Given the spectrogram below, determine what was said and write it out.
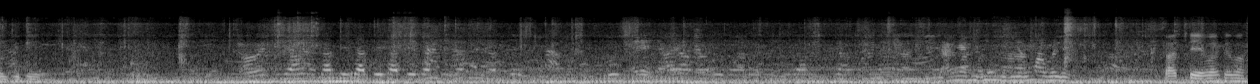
Tahu begitu. Jangan di sini di rumah boleh. Sate bang tu bang.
